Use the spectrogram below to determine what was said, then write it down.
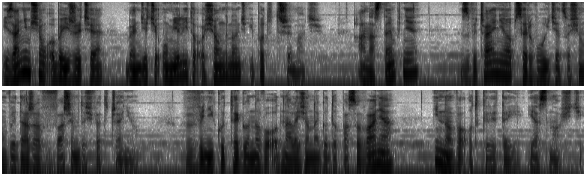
I zanim się obejrzycie, będziecie umieli to osiągnąć i podtrzymać. A następnie zwyczajnie obserwujcie, co się wydarza w waszym doświadczeniu w wyniku tego nowo odnalezionego dopasowania i nowo odkrytej jasności.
